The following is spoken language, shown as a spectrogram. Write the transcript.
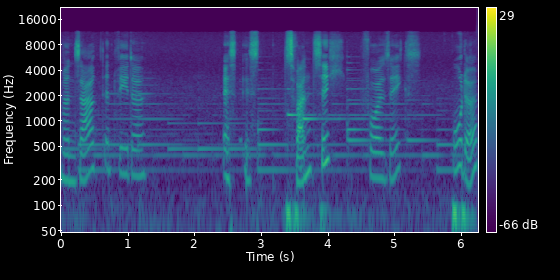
Man sagt entweder, es ist 20 vor 6 oder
